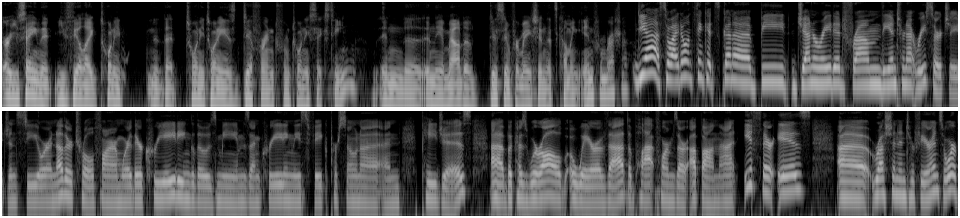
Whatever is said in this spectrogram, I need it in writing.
are you saying that you feel like 20 that 2020 is different from 2016 in the in the amount of disinformation that's coming in from Russia? Yeah, so I don't think it's going to be generated from the Internet Research Agency or another troll farm where they're creating those memes and creating these fake persona and pages uh, because we're all aware of that. The platforms are up on that. If there is uh, Russian interference or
